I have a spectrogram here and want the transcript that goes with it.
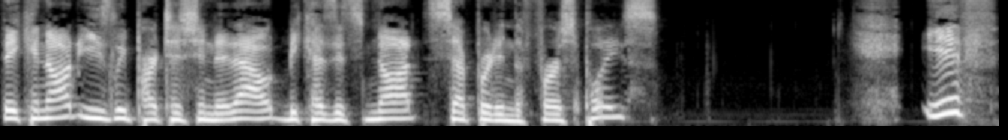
they cannot easily partition it out because it's not separate in the first place. If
